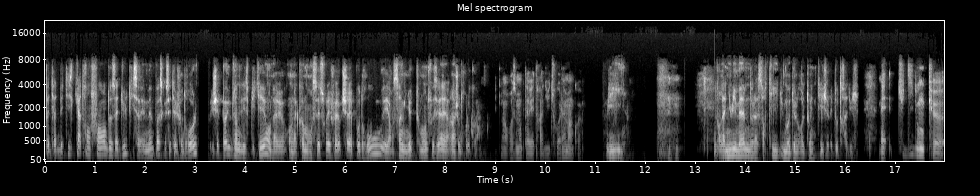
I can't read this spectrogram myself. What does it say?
pas dire de bêtises, quatre enfants, deux adultes qui savaient même pas ce que c'était le jeu de rôle. J'ai pas eu besoin de l'expliquer. On a, on a commencé sur les chapeaux de roue et en cinq minutes, tout le monde faisait un jeu de rôle, quoi. Heureusement que tu avais traduit tout à la main, quoi. Oui. Dans la nuit même de la sortie du module Roll20, j'avais tout traduit. Mais tu dis donc que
